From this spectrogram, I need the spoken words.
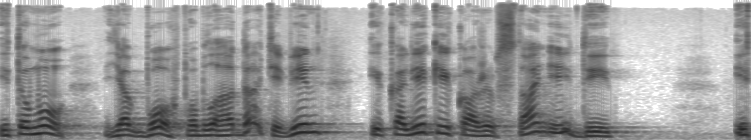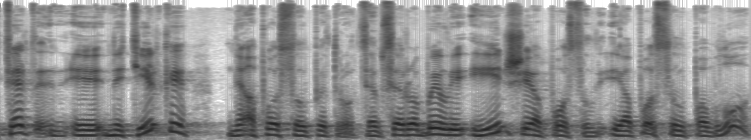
І тому, як Бог по благодаті, Він і каліки каже: встань і йди. І це не тільки не апостол Петро, це все робили і інші апостоли, і апостол Павло,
